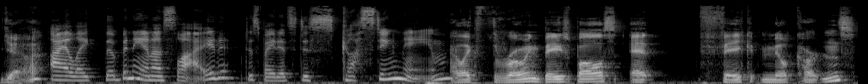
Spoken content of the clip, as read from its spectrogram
Yeah. I like the banana slide, despite its disgusting name. I like throwing baseballs at fake milk cartons.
